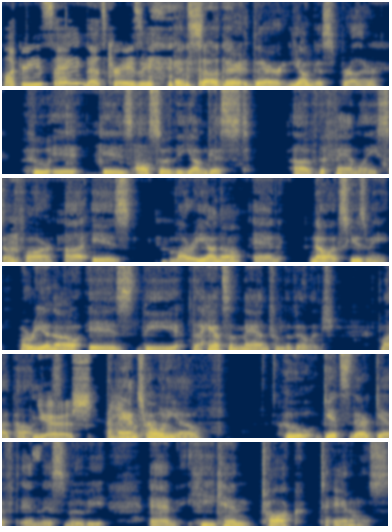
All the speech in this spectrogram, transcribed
fuck are you saying? That's crazy. and so their their youngest brother, who is also the youngest of the family so far, uh, is Mariano, and no, excuse me, Mariano is the the handsome man from the village. My apologies. yes. Antonio, who gets their gift in this movie, and he can talk to animals.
